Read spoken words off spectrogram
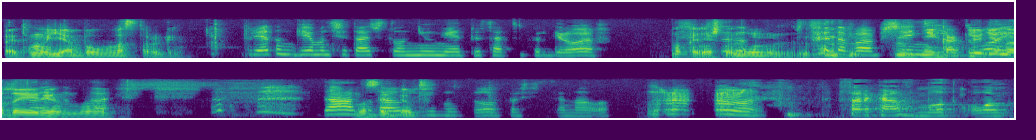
Поэтому я был в восторге. При этом Гейман считает, что он не умеет писать супергероев. Ну, конечно, это, не, это вообще не, не как люди на Дейре, но... Да, куда уж ему до профессионалов. Сарказм мод он.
